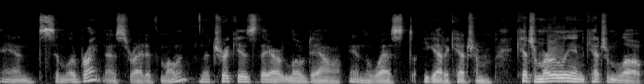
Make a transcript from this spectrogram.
and similar brightness right at the moment. The trick is they are low down in the west. You got to catch them, catch them early and catch them low.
